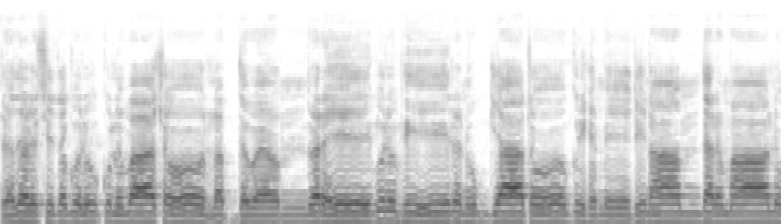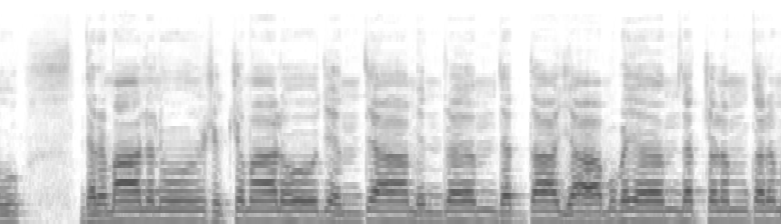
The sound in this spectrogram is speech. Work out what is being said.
प्रदर्शित गुरुकुलवासो लब्धवरे गुरुभिरनुज्ञातो गृहमेधिनां धर्मानु धर्माननु शिक्षमाणो जयन्त्यामिन्द्रं दत्तायामुभयं दक्षिणं कर्म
